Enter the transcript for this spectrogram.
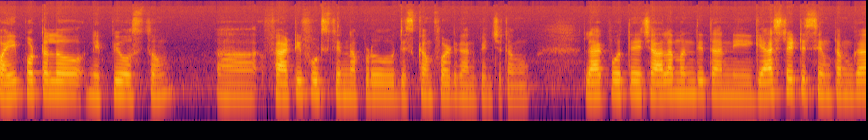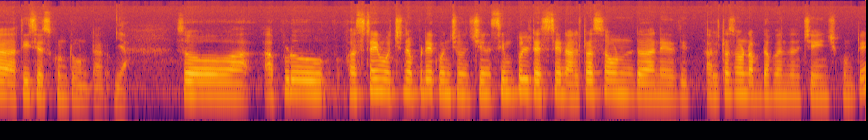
పై పొట్టలో నొప్పి వస్తాం. ఫ్యాటీ ఫుడ్స్ తిన్నప్పుడు డిస్కంఫర్ట్గా అనిపించటము. లేకపోతే చాలామంది దాన్ని గ్యాస్ట్రైటిస్ సిమ్టమ్గా తీసేసుకుంటూ ఉంటారు. యా సో అప్పుడు ఫస్ట్ టైం వచ్చినప్పుడే కొంచెం చిన్న సింపుల్ టెస్ట్ అయిన అల్ట్రాసౌండ్ అనేది అల్ట్రాసౌండ్ అబ్డమన్ చేయించుకుంటే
